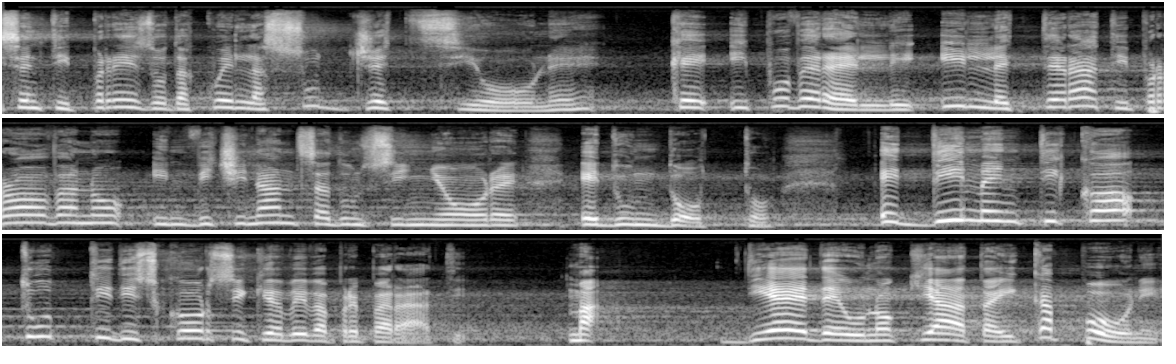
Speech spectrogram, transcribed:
sentì preso da quella suggezione che i poverelli illetterati provano in vicinanza ad un signore ed un dotto e dimenticò tutti i discorsi che aveva preparati, ma diede un'occhiata ai capponi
